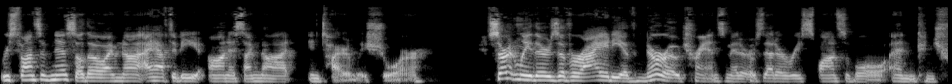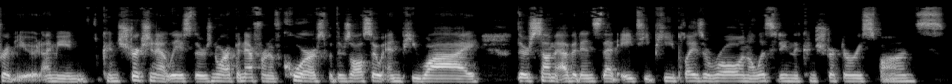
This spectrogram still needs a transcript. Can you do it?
responsiveness, although I'm not, I have to be honest, I'm not entirely sure certainly there's a variety of neurotransmitters that are responsible and contribute. I mean, constriction, at least there's norepinephrine, of course, but there's also NPY. There's some evidence that ATP plays a role in eliciting the constrictor response,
